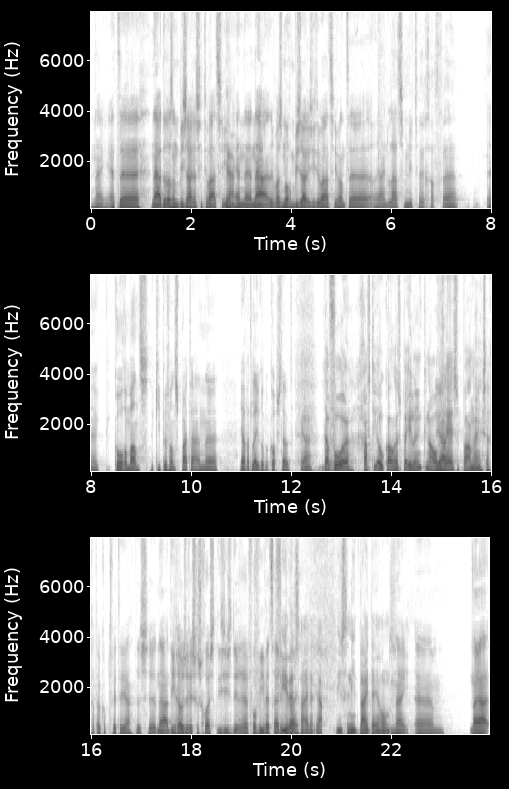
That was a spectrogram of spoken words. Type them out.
nee. Het, eh, nou, dat was een bizarre situatie. Ja. En eh, nou, er was nog een bizarre situatie. Want eh, ja, in de laatste minuut gaf Koremans, de keeper van Sparta, een, ja, wat leek op een kopstoot. Ja, daarvoor gaf hij ook al een speler een knal Ja. zijn hersenpan. Hè? Ik zag het ook op Twitter, ja. Dus eh, nou, die rozer is geschorst. Die is er eh, voor vier wedstrijden Vier bij. wedstrijden, ja. Die is er niet bij tegen ons. Nee. ehm, nou ja,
